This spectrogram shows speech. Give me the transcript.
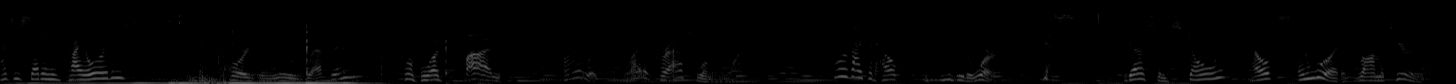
Has he set any priorities? Forging new weapons? what fun! I was quite a craftswoman once. Suppose I could help if you do the work. Yes! Get us some stone, pelts, and wood as raw materials.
